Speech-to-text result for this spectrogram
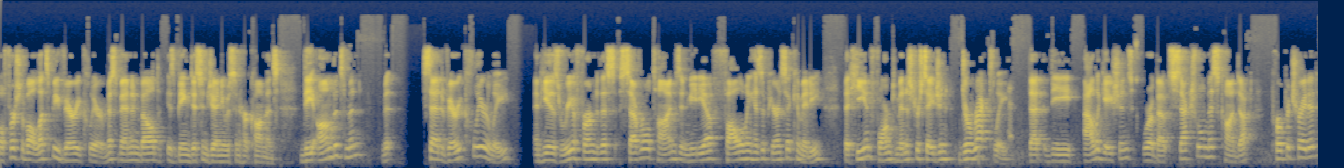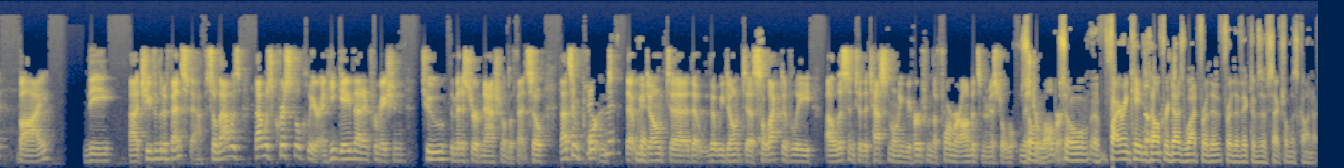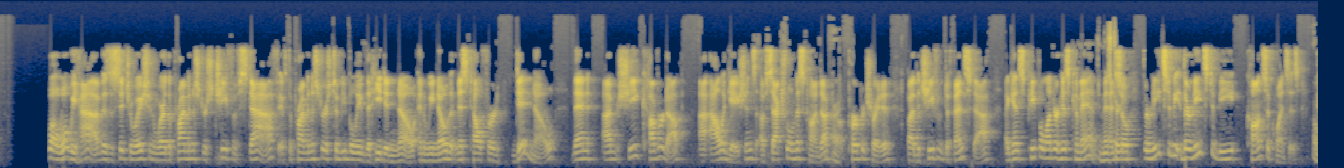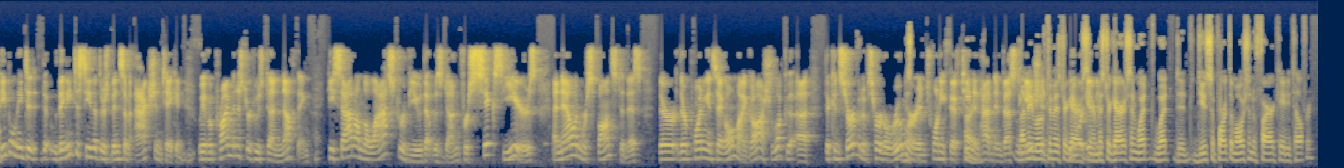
Well, first of all, let's be very clear. Miss Vandenbeld is being disingenuous in her comments. The ombudsman said very clearly, and he has reaffirmed this several times in media following his appearance at committee, that he informed Minister Sajjan directly that the allegations were about sexual misconduct perpetrated by the uh, chief of the defense staff. So that was that was crystal clear, and he gave that information to the Minister of National Defense. So that's important that we don't uh, that that we don't uh, selectively uh, listen to the testimony we heard from the former ombudsman, Mr. W- Mr. So, Walbourne. so uh, firing Katie Telford does what for the for the victims of sexual misconduct? Well, what we have is a situation where the Prime Minister's chief of staff, if the Prime Minister is to be believed that he didn't know, and we know that Miss Telford did know, then um, she covered up uh, allegations of sexual misconduct right. perpetrated by the chief of defense staff against people under his command. Mr. And so there needs to be there needs to be consequences. Oh. People need to they need to see that there's been some action taken. We have a prime minister who's done nothing. He sat on the last review that was done for 6 years and now in response to this they're they're pointing and saying, "Oh my gosh, look, uh, the conservatives heard a rumor in 2015 All right. and had an investigation." Let me move to Mr. Garrison. here. given- Mr. Garrison, what what did, do you support the motion to fire Katie Telford?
